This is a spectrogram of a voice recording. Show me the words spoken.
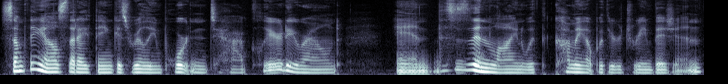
Something else that I think is really important to have clarity around, and this is in line with coming up with your dream vision,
